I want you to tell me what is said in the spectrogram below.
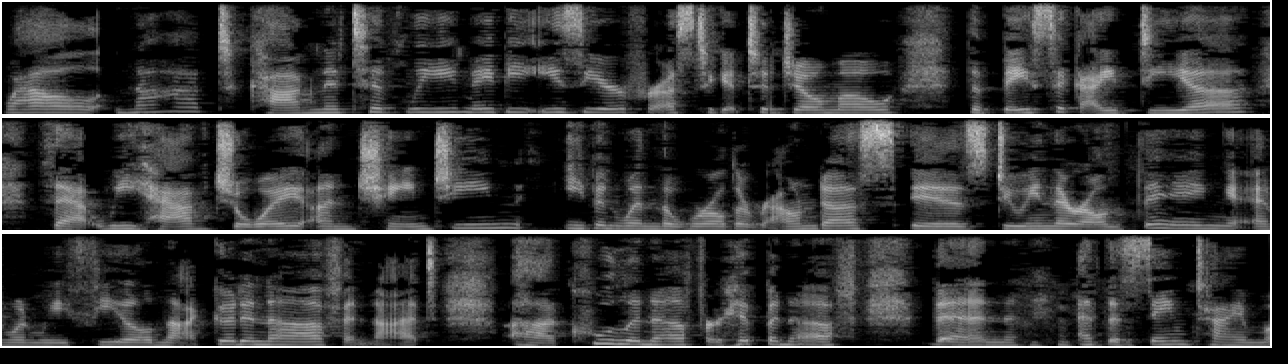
while not cognitively maybe easier for us to get to JOMO, the basic idea that we have joy unchanging, even when the world around us is doing their own thing and when we feel not good enough and not uh, cool enough or hip enough, then at the same time,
